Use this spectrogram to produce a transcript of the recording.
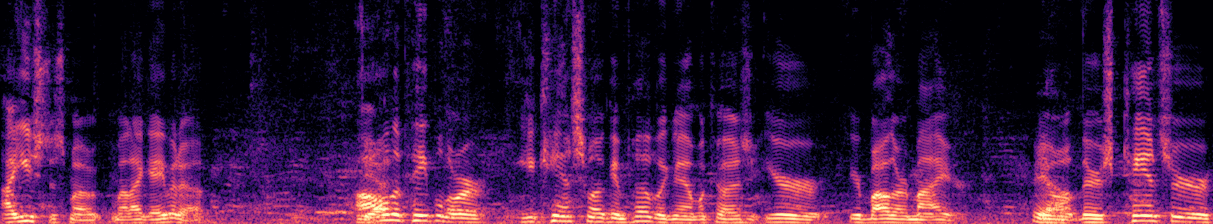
I used to smoke, but I gave it up. All the people are you can't smoke in public now because you're you're bothering my ear. You Yeah. know, there's cancer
